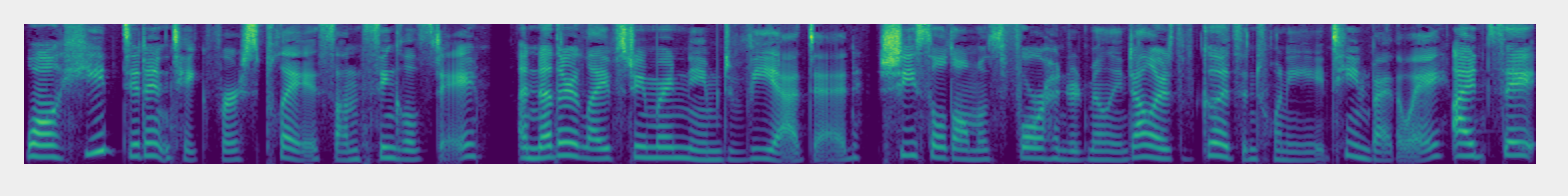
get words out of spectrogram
While he didn't take first place on Singles Day, another live streamer named Viya did. She sold almost $400 million of goods in 2018, by the way. I'd say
